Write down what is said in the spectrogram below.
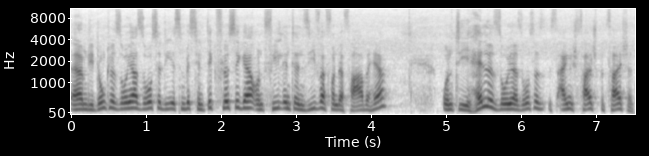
Ähm, die dunkle Sojasauce, die ist ein bisschen dickflüssiger und viel intensiver von der Farbe her. Und die helle Sojasauce ist eigentlich falsch bezeichnet.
